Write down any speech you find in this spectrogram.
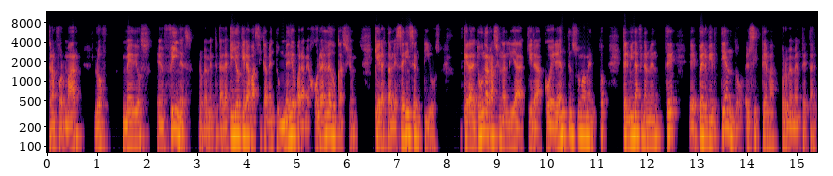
transformar los medios en fines propiamente tal. Aquello que era básicamente un medio para mejorar la educación, que era establecer incentivos, que era de toda una racionalidad, que era coherente en su momento, termina finalmente eh, pervirtiendo el sistema propiamente tal.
